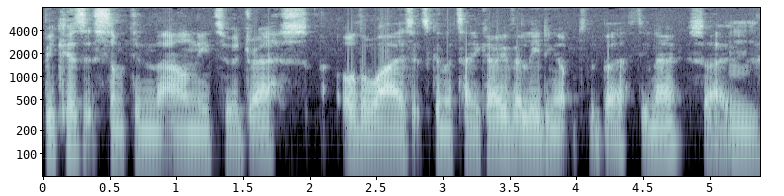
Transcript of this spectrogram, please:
because it's something that I'll need to address. Otherwise, it's going to take over leading up to the birth, you know? So. Mm.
